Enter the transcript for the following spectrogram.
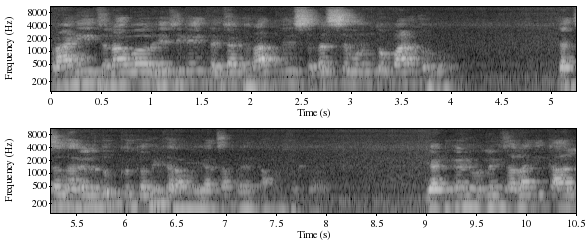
प्राणी जनावर हे जे काही त्याच्या घरातले सदस्य म्हणून तो पाळतो त्याचं झालेलं दुःख कमी करावं याचा प्रयत्न आपण करतो. या ठिकाणी उल्लेख झाला की काल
